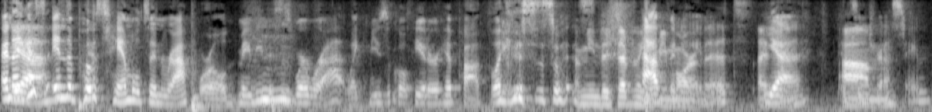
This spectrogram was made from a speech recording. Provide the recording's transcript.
and i guess in the post hamilton rap world maybe this is where we're at like musical theater hip hop like this is what I mean, there's definitely gonna be more of it. I yeah. think. it's Um, interesting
